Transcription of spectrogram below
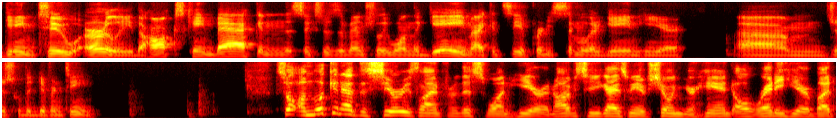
game two early. The Hawks came back and the Sixers eventually won the game. I could see a pretty similar game here, um, just with a different team. So I'm looking at the series line for this one here. And obviously, you guys may have shown your hand already here, but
